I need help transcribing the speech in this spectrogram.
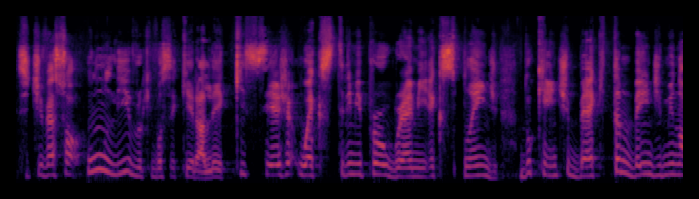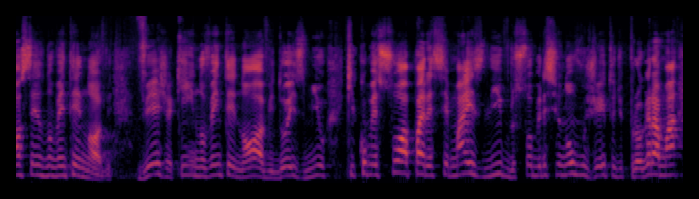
se tiver só um livro que você queira ler, que seja o Extreme Programming Explained, do Kent Beck, também de 1999. Veja que em 99, 2000, que começou a aparecer mais livros sobre esse novo jeito de programar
